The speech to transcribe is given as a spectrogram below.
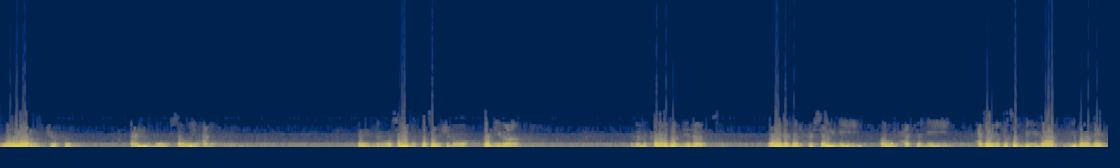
ويرجح الموسوي على غيره. فإن الموسوي متصل شنو؟ كالإمام من الكاظم إلى بينما الحسيني أو الحسني. حسن متصل بإمام إمامين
